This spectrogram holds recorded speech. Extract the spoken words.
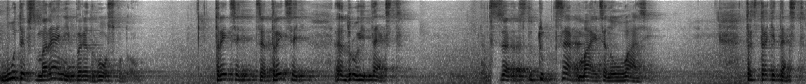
бути в смиренні перед Господом. 30, це 32 текст. Це, тут це мається на увазі. 33 текст.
